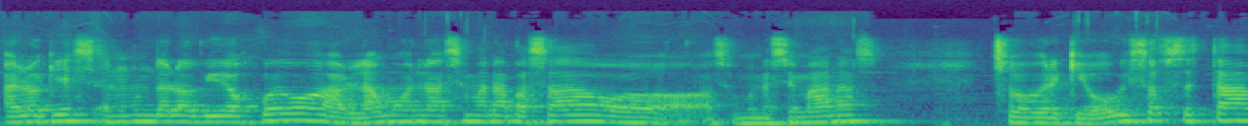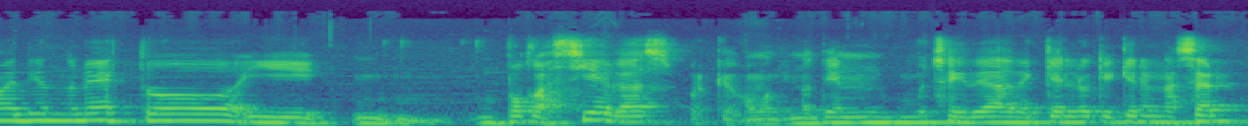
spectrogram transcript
a lo que es el mundo de los videojuegos. Hablamos la semana pasada o hace unas semanas sobre que Ubisoft se estaba metiendo en esto y un poco a ciegas, porque como que no tienen mucha idea de qué es lo que quieren hacer.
